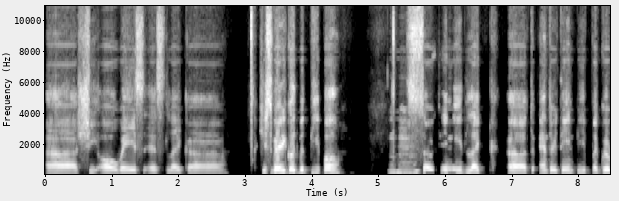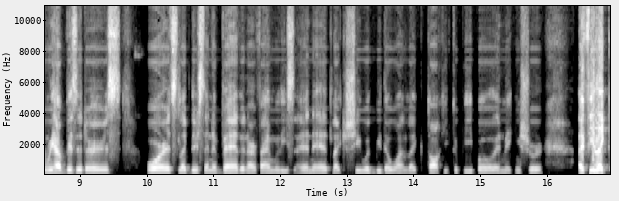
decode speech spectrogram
uh, she always is like uh, she's very good with people. Mm-hmm. So you need like uh to entertain people, like when we have visitors or it's like there's an event and our family's in it, like she would be the one like talking to people and making sure. I feel like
